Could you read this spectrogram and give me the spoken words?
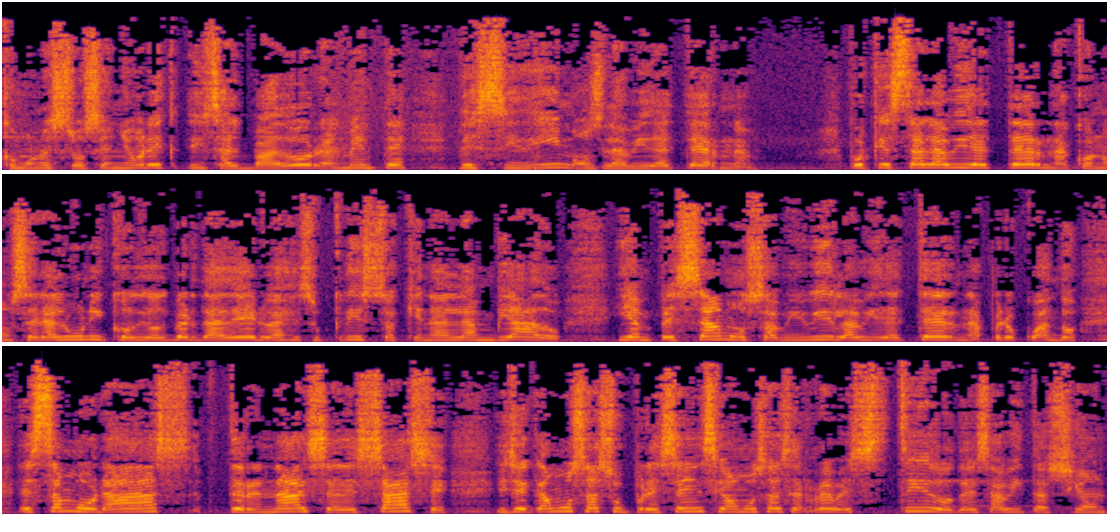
como nuestro Señor y Salvador, realmente decidimos la vida eterna. Porque está la vida eterna, conocer al único Dios verdadero a Jesucristo a quien Él ha enviado. Y empezamos a vivir la vida eterna. Pero cuando esta morada terrenal se deshace y llegamos a su presencia, vamos a ser revestidos de esa habitación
